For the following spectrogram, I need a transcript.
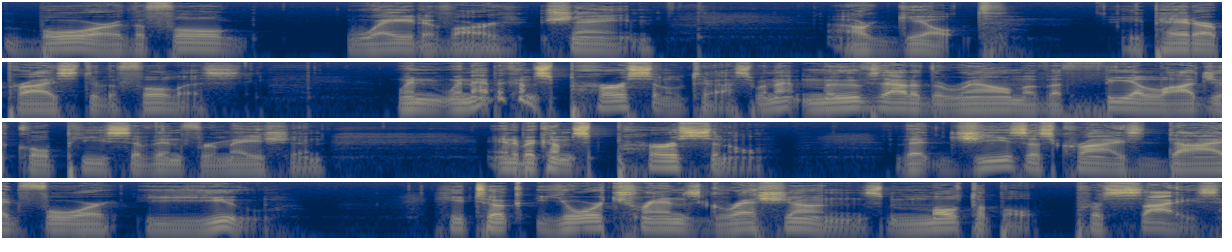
bore the full weight of our shame, our guilt, he paid our price to the fullest. When, when that becomes personal to us, when that moves out of the realm of a theological piece of information and it becomes personal, that Jesus Christ died for you. He took your transgressions, multiple, precise,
